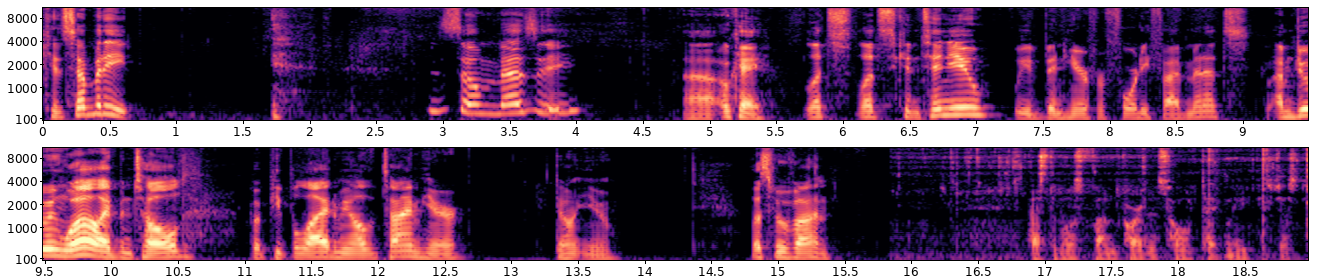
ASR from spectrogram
Can somebody. it's so messy. Uh, okay, let's let's continue. We've been here for 45 minutes. I'm doing well, I've been told, but people lie to me all the time here, don't you? Let's move on. That's the most fun part of this whole technique is just,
